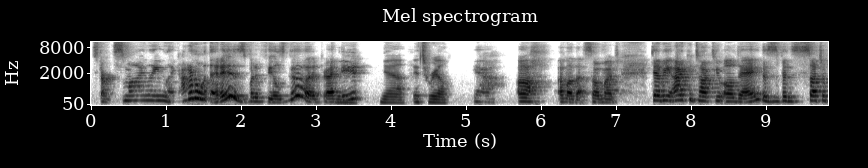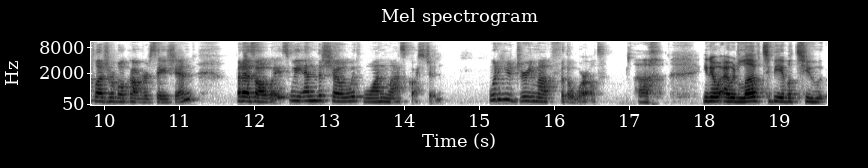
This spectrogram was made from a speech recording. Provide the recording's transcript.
start smiling. Like, I don't know what that is, but it feels good, right? yeah, it's real. Yeah. Oh, I love that so much. Debi, I could talk to you all day. This has been such a pleasurable conversation. But as always, we end the show with one last question. What do you dream of for the world? Ugh. You know, I would love to be able to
